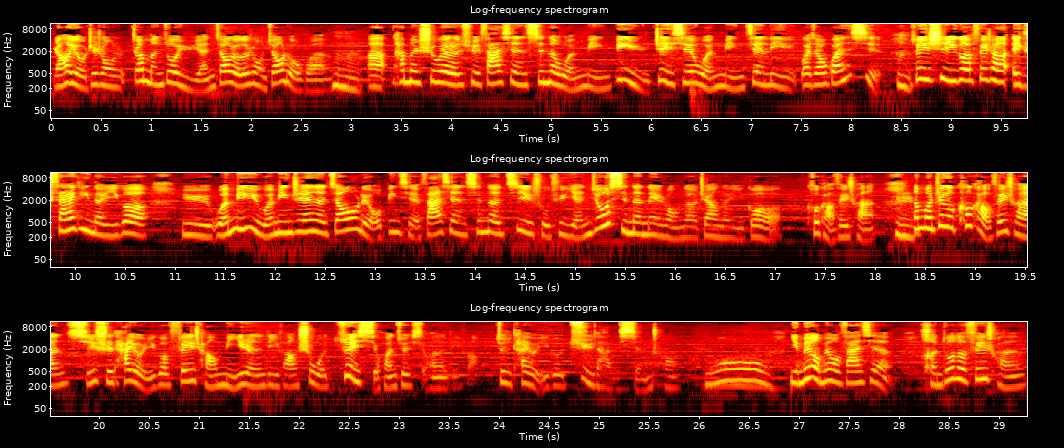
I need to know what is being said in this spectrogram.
然后有这种专门做语言交流的这种交流观。嗯。啊，他们是为了去发现新的文明，并与这些文明建立外交关系，嗯。所以是一个非常 exciting 的一个与文明与文明之间的交流，并且发现新的技术，去研究新的内容的这样的一个科考飞船。嗯。那么这个科考飞船其实它有一个非常迷人的地方，是我最喜欢最喜欢的地方，就是它有一个巨大的舷窗。哦，你们有没有发现，很多的飞船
